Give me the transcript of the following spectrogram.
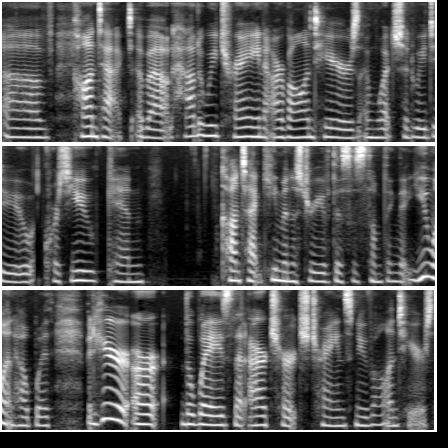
of contact about how do we train our volunteers and what should we do. Of course, you can contact Key Ministry if this is something that you want help with. But here are the ways that our church trains new volunteers.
